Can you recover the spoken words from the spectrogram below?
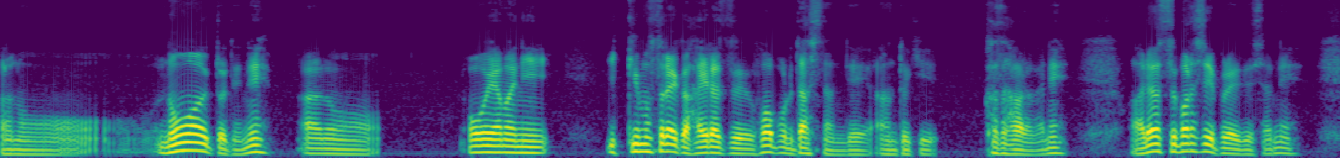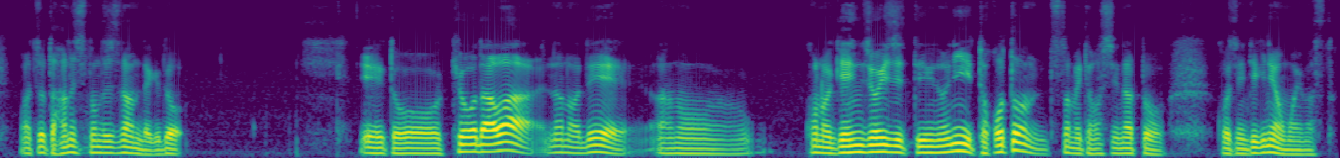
あのノーアウトでね、あの大山に一球もストライク入らずフォアボール出したんで、あの時、笠原がね。あれは素晴らしいプレーでしたね。まあちょっと話飛んでたんだけど、えっ、ー、と、京田は、なので、あのこの現状維持っていうのにとことん努めてほしいなと、個人的には思いますと。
